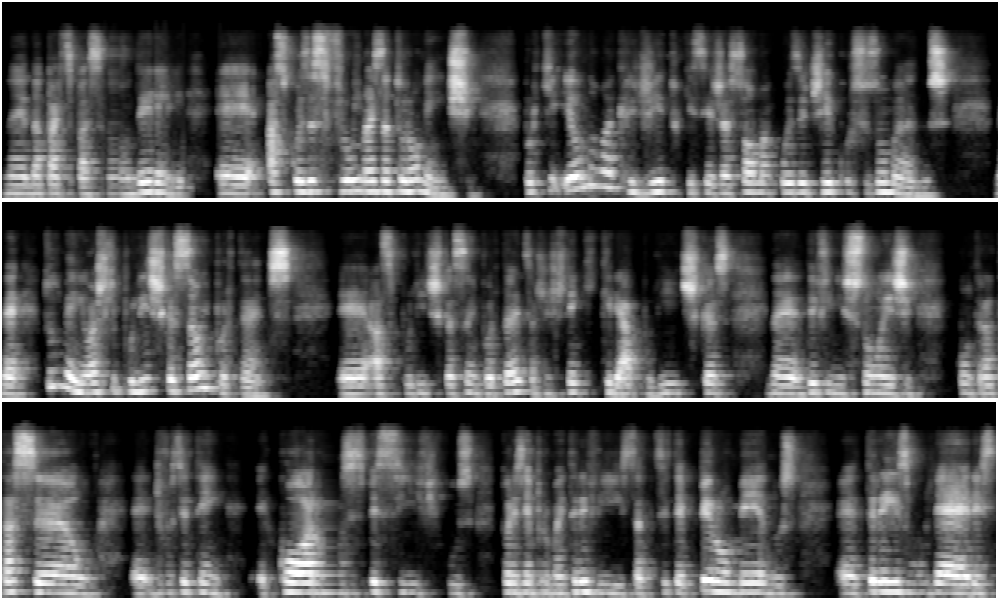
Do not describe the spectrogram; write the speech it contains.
né, da participação dele, é, as coisas fluem mais naturalmente. Porque eu não acredito que seja só uma coisa de recursos humanos. Né? Tudo bem, eu acho que políticas são importantes, é, as políticas são importantes, a gente tem que criar políticas, né, definições de contratação, é, de você ter é, quórums específicos, por exemplo, uma entrevista, você ter pelo menos é, três mulheres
